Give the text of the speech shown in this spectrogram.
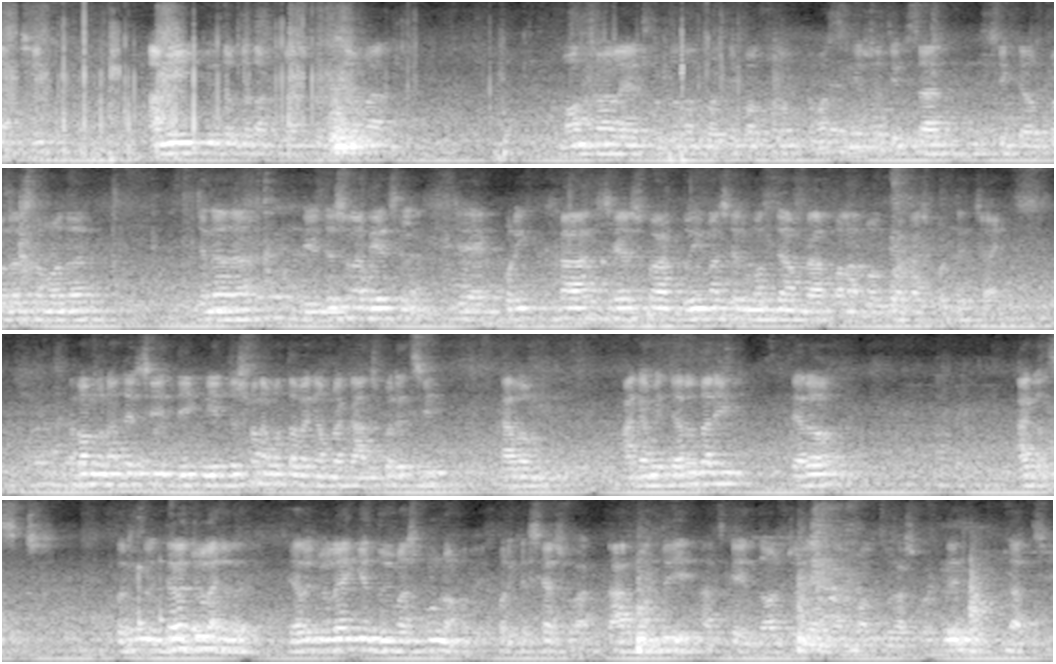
যাচ্ছি আমি কৃতজ্ঞতা প্রকাশ করছি আমার মন্ত্রণালয়ের ঊর্ধ্বতন কর্তৃপক্ষ, আমার সিনিয়র সচিব স্যার, শিক্ষা উপদেষ্টা মহোদয়, যেনারা নির্দেশনা দিয়েছিলেন যে পরীক্ষা শেষ হওয়ার দুই মাসের মধ্যে আমরা ফলাফল প্রকাশ করতে চাই। এবং ওনাদের সেই দিক নির্দেশনা মোতাবেক আমরা কাজ করেছি এবং আগামী তেরো তারিখ, তেরো আগস্ট, তেরো জুলাই তেরো জুলাই গিয়ে দুই মাস পূর্ণ হবে। পরীক্ষা শেষ হওয়ার তার মধ্যেই আজকে দশ জুলাই আমরা ফল প্রকাশ করতে যাচ্ছি।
